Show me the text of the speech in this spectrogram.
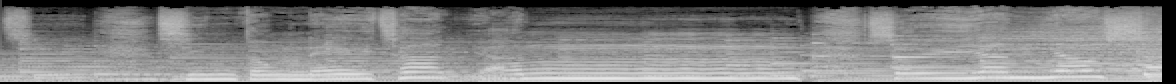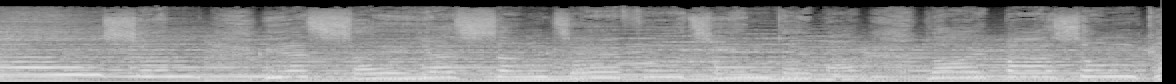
词煽动你恻隐，谁人又相信？一世一生这肤浅对白，来吧送给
